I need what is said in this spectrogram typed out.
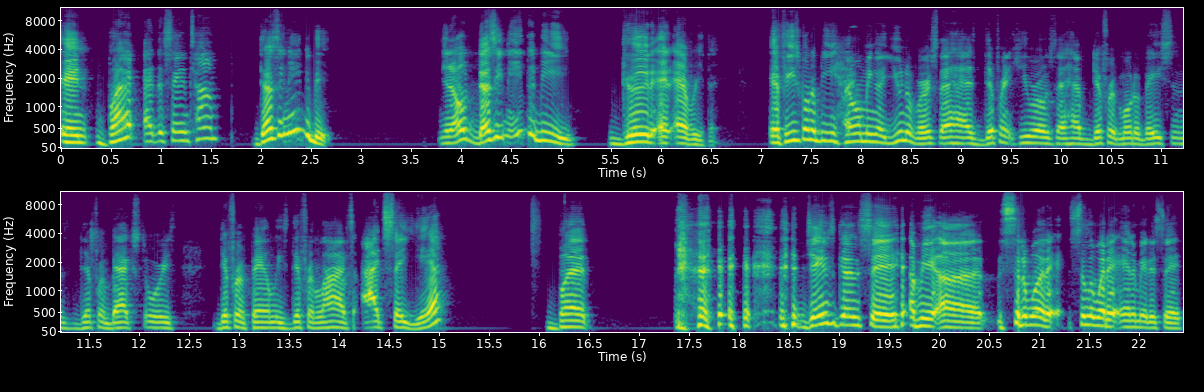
and but at the same time, does he need to be? You know, does he need to be good at everything? If he's going to be helming a universe that has different heroes that have different motivations, different backstories, different families, different lives, I'd say yeah. But James Gunn said, I mean, uh, Silhouette, Silhouette Animator said,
